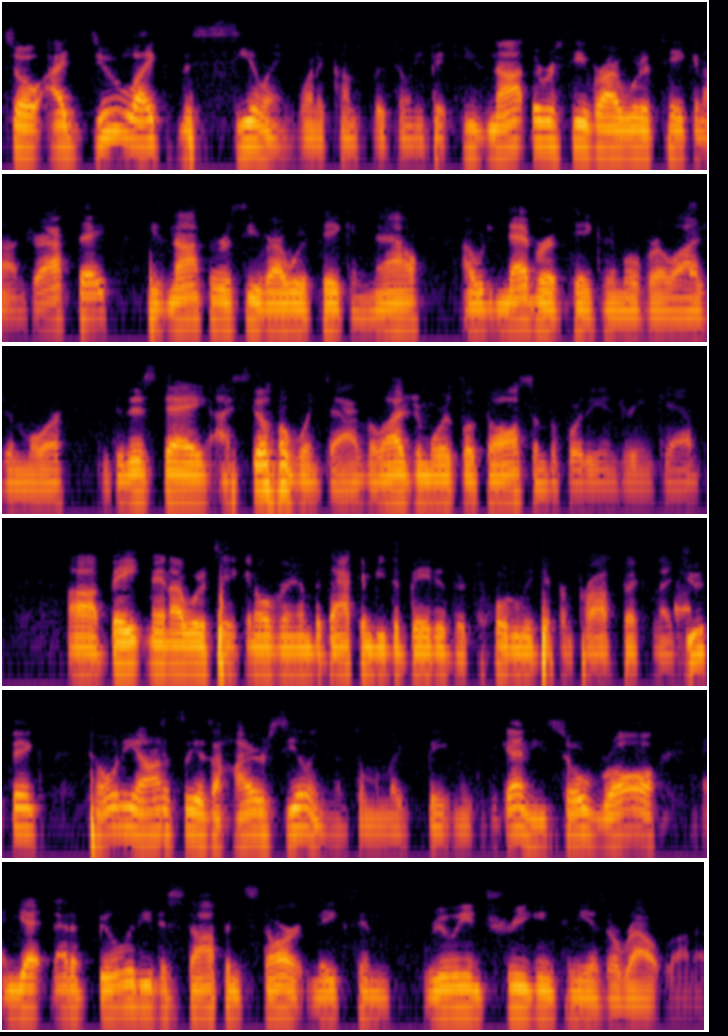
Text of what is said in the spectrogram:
So I do like the ceiling when it comes to the Toney pick. He's not the receiver I would have taken on draft day. He's not the receiver I would have taken now. I would never have taken him over Elijah Moore. And to this day, I still wouldn't have. Elijah Moore's looked awesome before the injury in camp. Uh, Bateman, I would have taken over him, but that can be debated. They're totally different prospects. And I do think Toney, honestly has a higher ceiling than someone like Bateman. Because again, he's so raw, and yet that ability to stop and start makes him really intriguing to me as a route runner.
